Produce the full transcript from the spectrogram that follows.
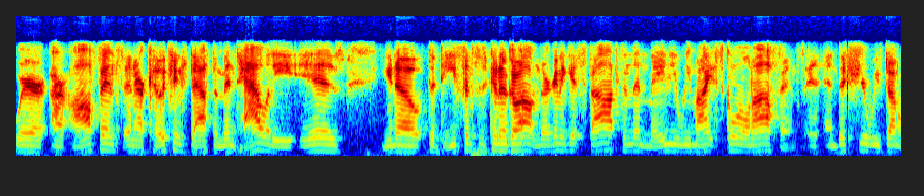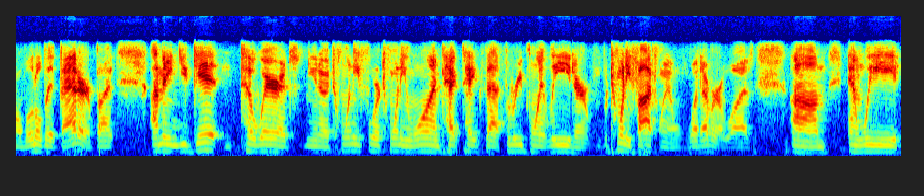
where our offense and our coaching staff, the mentality is you know, the defense is going to go out and they're going to get stopped, and then maybe we might score on offense. And, and this year we've done a little bit better. But, I mean, you get to where it's, you know, 24 21, Tech takes that three point lead or 25 20, whatever it was. Um, and we,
